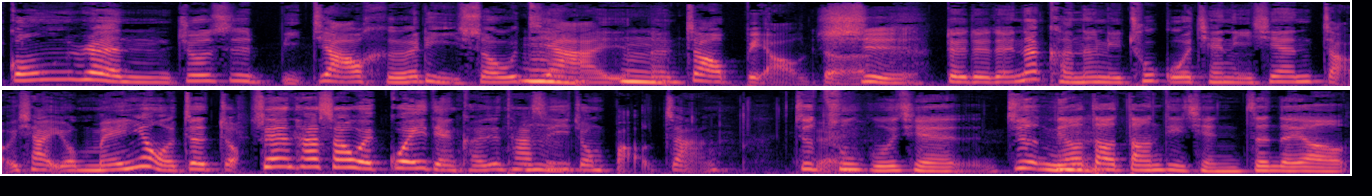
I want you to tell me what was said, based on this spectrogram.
公认就是比较合理收价，嗯，呃，照表的，是对对对。那可能你出国前你先找一下有没有这种，虽然它稍微贵一点，可是它是一种保障。嗯，就出国前，就你要到当地前，真的要。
